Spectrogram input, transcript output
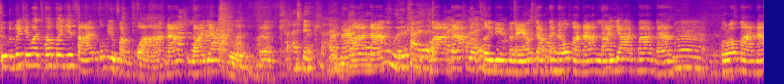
คือมันไม่ใช่ว่าถ้าไม่ใช่ซ้ายมันต้องอยู่ฝั่งขวานะล้ายากอยู่นะมานะไม่เหมือนใครเลยมานะเราเคยเรียนมาแล้วจำได้ไหมว่ามานะล้ายากมากนะ เพราะว่ามานะ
